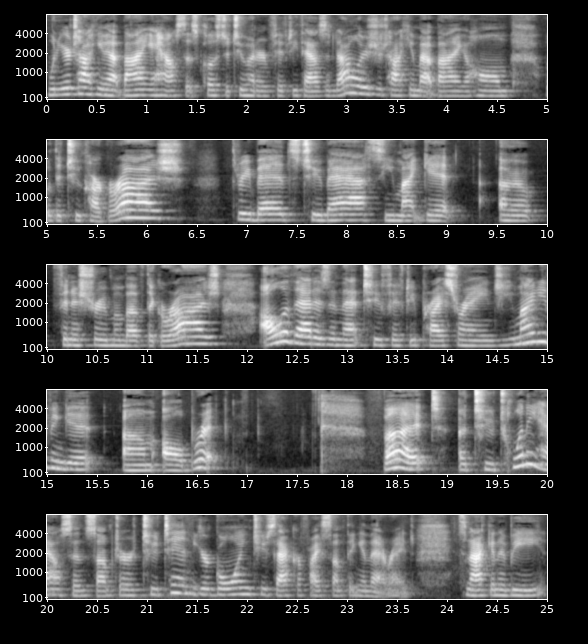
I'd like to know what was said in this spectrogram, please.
When you're talking about buying a house that's close to $250,000, you're talking about buying a home with a two car garage, three beds, two baths. You might get a finished room above the garage. All of that is in that 250 price range. You might even get um, all brick. But a 220 house in Sumter, 210, you're going to sacrifice something in that range. It's not going to be,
